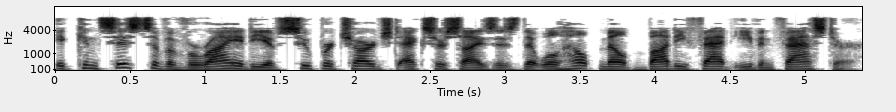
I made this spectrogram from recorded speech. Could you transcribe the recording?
It consists of a variety of supercharged exercises that will help melt body fat even faster.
